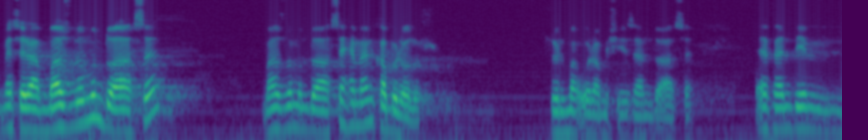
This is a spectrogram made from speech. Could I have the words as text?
mesela mazlumun duası mazlumun duası hemen kabul olur. Zulme uğramış insan duası efendim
